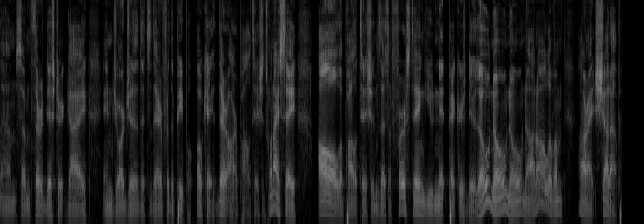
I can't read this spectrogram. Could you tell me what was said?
um, some third district guy in Georgia that's there for the people. Okay, there are politicians. When I say all the politicians, that's the first thing you nitpickers do. Oh no, no, not all of them. All right, shut up.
